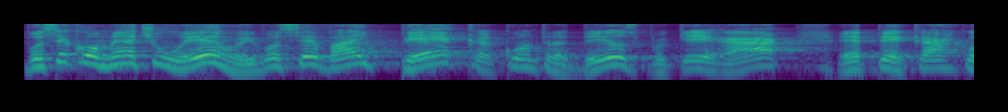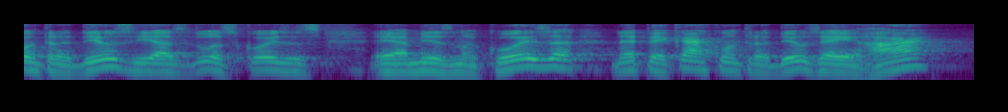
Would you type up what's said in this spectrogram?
Você comete um erro e você vai e peca contra Deus, porque errar é pecar contra Deus e as duas coisas é a mesma coisa, né? Pecar contra Deus é errar.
